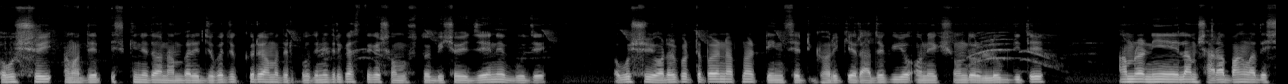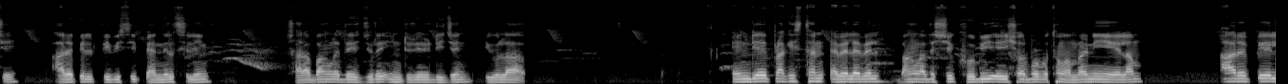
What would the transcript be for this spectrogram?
অবশ্যই আমাদের স্ক্রিনে দেওয়া নাম্বারে যোগাযোগ করে আমাদের প্রতিনিধির কাছ থেকে সমস্ত বিষয় জেনে, বুঝে অবশ্যই অর্ডার করতে পারেন আপনার টিন সেট ঘরকে রাজকীয় অনেক সুন্দর লুক দিতে আমরা নিয়ে এলাম সারা বাংলাদেশে। আরএফএল পিভিসি প্যানেল সিলিং সারা বাংলাদেশ জুড়ে ইন্টেরিয়র ডিজাইন এগুলা ইন্ডিয়ায় পাকিস্তান অ্যাভেলেবেল বাংলাদেশে খুবই এই সর্বপ্রথম আমরা নিয়ে এলাম R F L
